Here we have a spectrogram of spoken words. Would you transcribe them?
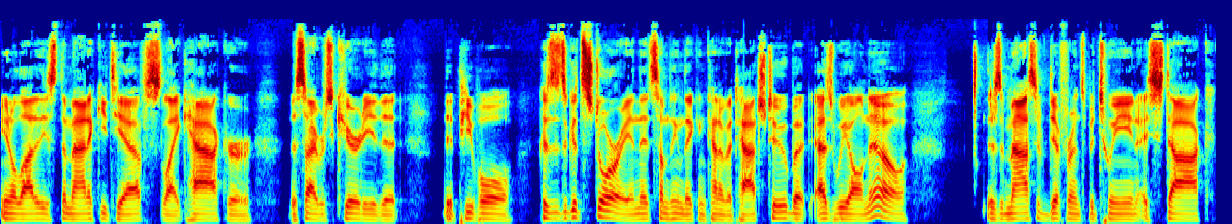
you know a lot of these thematic ETFs like Hack or the cybersecurity that that people because it's a good story and it's something they can kind of attach to. But as we all know, there's a massive difference between a stock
